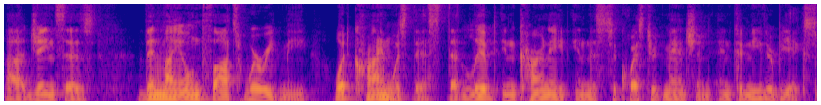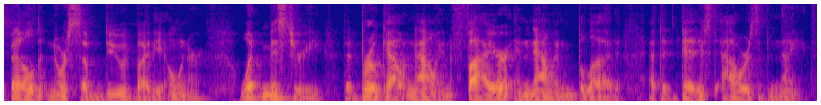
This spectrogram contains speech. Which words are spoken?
Uh, Jane says, "Then my own thoughts worried me. What crime was this that lived incarnate in this sequestered mansion and could neither be expelled nor subdued by the owner? What mystery that broke out now in fire and now in blood at the deadest hours of night?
